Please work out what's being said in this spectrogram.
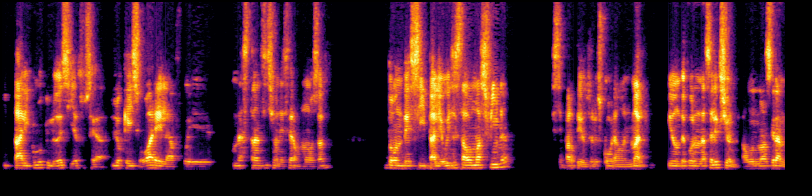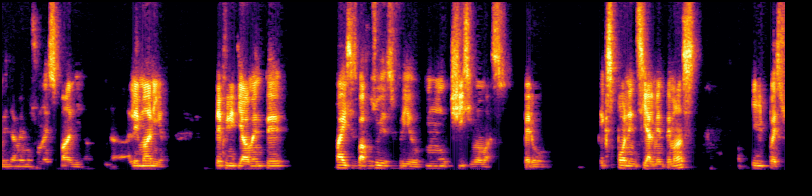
Y tal y como tú lo decías, o sea, lo que hizo Varela fue unas transiciones hermosas donde si Italia hubiese estado más fina, este partido se los cobraban mal y donde fuera una selección aún más grande, llamemos una España, una Alemania, definitivamente Países Bajos hubiese sufrido muchísimo más, pero exponencialmente más. Y pues,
